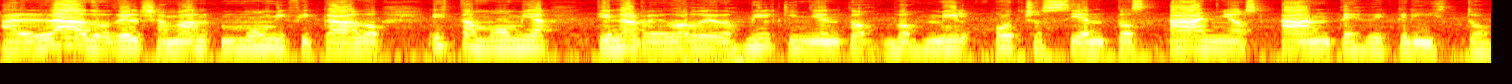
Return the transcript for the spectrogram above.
al lado del chamán momificado. Esta momia tiene alrededor de 2500, 2800 años antes de Cristo.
